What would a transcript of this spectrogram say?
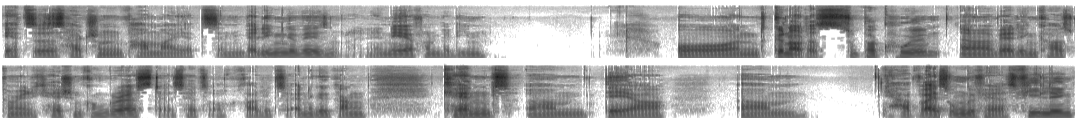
jetzt ist es halt schon ein paar Mal jetzt in Berlin gewesen oder in der Nähe von Berlin. Und genau, das ist super cool. Äh, wer den Chaos Communication Congress, der ist jetzt auch gerade zu Ende gegangen, kennt, ähm, der ähm, ja, weiß ungefähr das Feeling,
